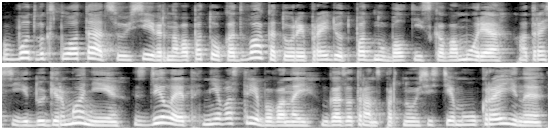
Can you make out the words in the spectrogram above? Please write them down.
Ввод в эксплуатацию Северного потока-2, который пройдет по дну Балтийского моря от России до Германии, сделает невостребованной газотранспортную систему Украины.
